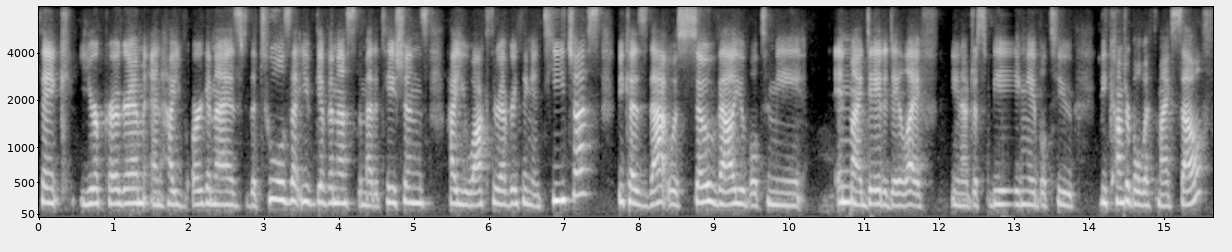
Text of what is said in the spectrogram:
thank your program and how you've organized the tools that you've given us the meditations how you walk through everything and teach us because that was so valuable to me in my day-to-day life you know just being able to be comfortable with myself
